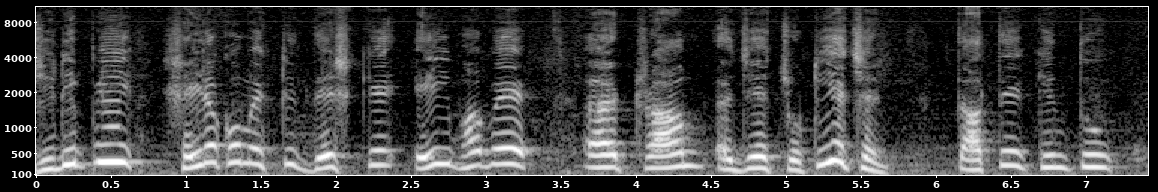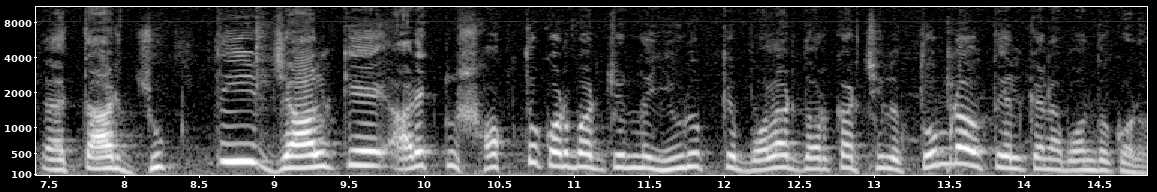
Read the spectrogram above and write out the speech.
জিডিপি সেই রকম একটি দেশকে এইভাবে ট্রাম্প যে চটিয়েছেন, তাতে কিন্তু তার যুক্তির জালকে আরেকটু শক্ত করবার জন্য ইউরোপকে বলার দরকার ছিল। তোমরাও তেল কেনা বন্ধ করো।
